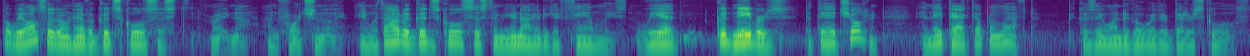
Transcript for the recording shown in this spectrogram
But we also don't have a good school system right now, unfortunately. And without a good school system, you're not going to get families. We had good neighbors, but they had children, and they packed up and left because they wanted to go where there are better schools.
